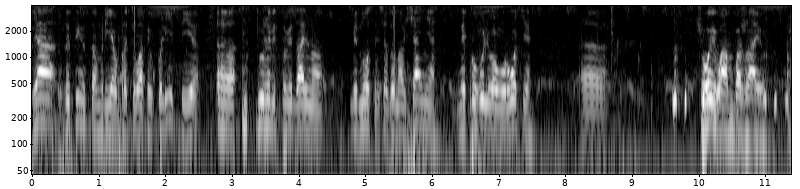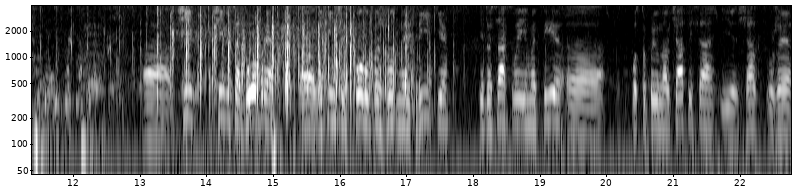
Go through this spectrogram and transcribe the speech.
Я з дитинства мріяв працювати в поліції, е, дуже відповідально відносився до навчання, не прогулював уроки. Е, чого і вам бажаю. Е, вчився добре, закінчив школу без жодної трійки і досяг своєї мети, е, поступив навчатися і зараз вже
